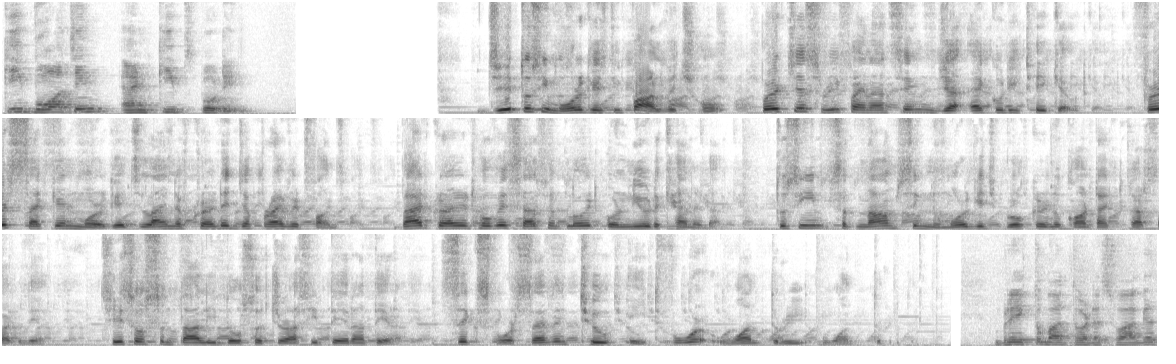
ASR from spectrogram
Keep watching and keep supporting ਜੇ ਤੁਸੀਂ ਮੋਰਗੇਜ ਦੀ ਭਾਲ ਵਿੱਚ ਹੋ ਪਰਚੇਸ ਰੀਫਾਈਨਾਂਸਿੰਗ ਜਾਂ equity takeout first second mortgage line of credit ਜਾਂ ਪ੍ਰਾਈਵੇਟ ਫੰਡਸ ਬੈਡ ਕ੍ਰੈਡਿਟ ਹੋਵੇ self employed or new to Canada ਤੁਸੀਂ ਸਤਨਾਮ ਸਿੰਘ ਨੂੰ ਮੋਰਗੇਜ ਬ੍ਰੋਕਰ ਨੂੰ ਕੰਟੈਕਟ ਕਰ ਸਕਦੇ ਹੋ। 647 284 1313 647-284-1313 ਬ੍ਰੇਕ ਤੋਂ ਬਾਅਦ ਤੁਹਾਡਾ ਸਵਾਗਤ।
